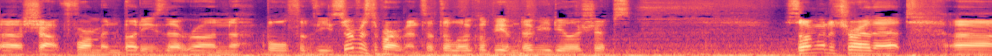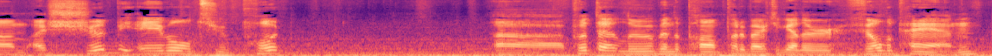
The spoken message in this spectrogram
uh, shop foreman buddies that run both of the service departments at the local BMW dealerships. So I'm going to try that. Um, I should be able to put uh, put that lube in the pump, put it back together, fill the pan,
